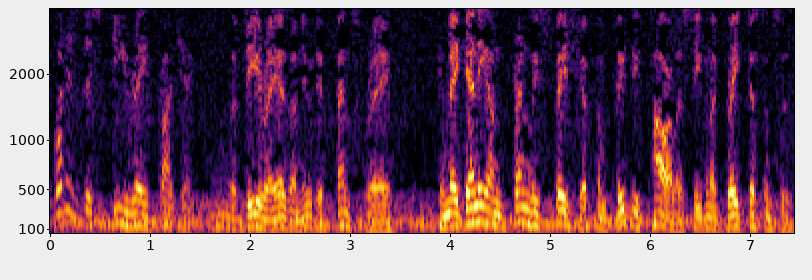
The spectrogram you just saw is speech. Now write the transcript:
what is this D-Ray project? Hmm, the D-ray is a new defense ray. It can make any unfriendly spaceship completely powerless, even at great distances.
